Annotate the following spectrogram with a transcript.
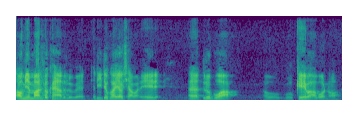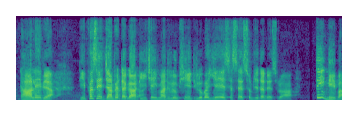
တောင်မြန်မာလွတ်ခံရတယ်လို့ပဲအတိဒုက္ခရောက်ရှာပါတယ်တဲ့အဲသူတို့ဘဝဟိုဟိုကဲပါပေါ့နော်ဒါလည်းဗျဒီဖက်စစ်ကြံဖက်တက်ကဒီအချိန်မှဒီလိုဖြစ်ရင်ဒီလိုပဲရဲရဲဆက်ဆက်ဆွန့်ပစ်တတ်တယ်ဆိုတာ သိနေပါ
